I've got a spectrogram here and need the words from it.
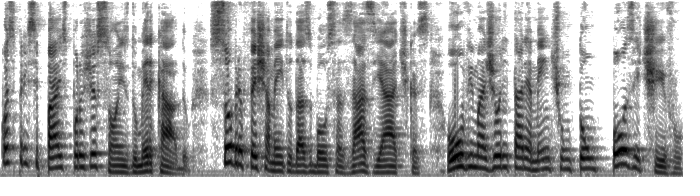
com as principais projeções do mercado. Sobre o fechamento das bolsas asiáticas, houve majoritariamente um tom positivo.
